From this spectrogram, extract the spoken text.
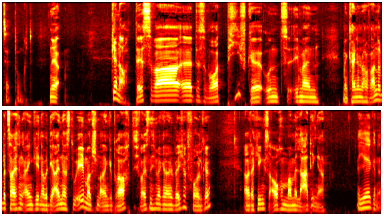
Zeitpunkt. Ja. Genau, das war äh, das Wort Piefke und ich meine, man kann ja noch auf andere Bezeichnungen eingehen, aber die eine hast du eh mal schon eingebracht. Ich weiß nicht mehr genau in welcher Folge, aber da ging es auch um Marmeladinger. Ja, genau.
